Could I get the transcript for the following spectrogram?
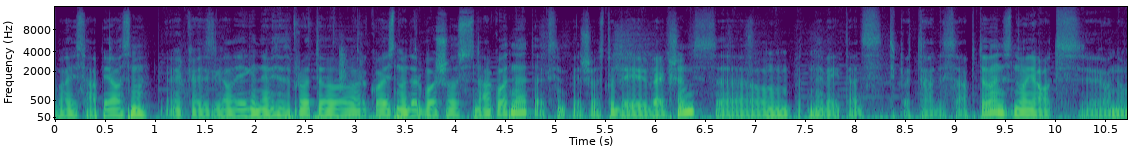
baisa apjausma, ka es galīgi nesaprotu, ar ko es nodarbošos nākotnē, teiksim, pēc šo studiju beigšanas. Un pat nebija tādas, tādas aptuvenas nojautas. jo, Nu,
